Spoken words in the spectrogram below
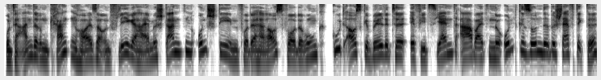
Unter anderem Krankenhäuser und Pflegeheime standen und stehen vor der Herausforderung, gut ausgebildete, effizient arbeitende und gesunde Beschäftigte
